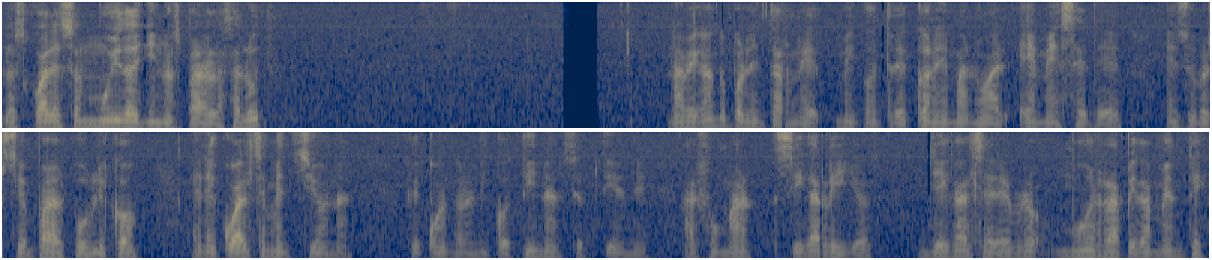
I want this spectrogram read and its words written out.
los cuales son muy dañinos para la salud. Navegando por la internet me encontré con el manual MSD en su versión para el público, en el cual se menciona que cuando la nicotina se obtiene al fumar cigarrillos, llega al cerebro muy rápidamente,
